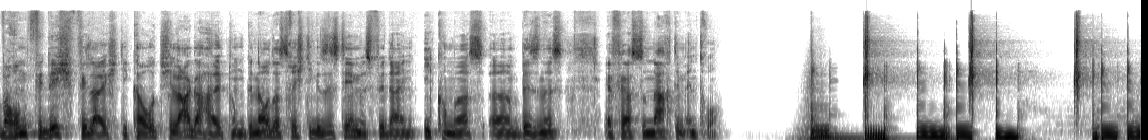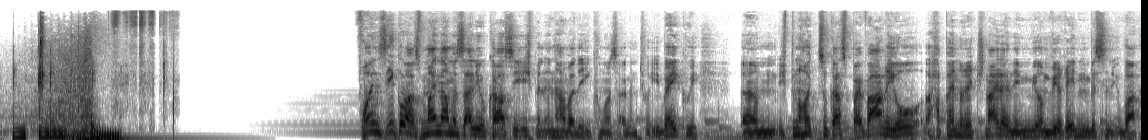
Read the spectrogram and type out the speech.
Warum für dich vielleicht die chaotische Lagerhaltung genau das richtige System ist für dein E-Commerce-Business, erfährst du nach dem Intro. Freunde des E-Commerce, mein Name ist Ali Okasi, ich bin Inhaber der E-Commerce-Agentur eBakery. Ähm, ich bin heute zu Gast bei Vario, habe Henrik Schneider neben mir und wir reden ein bisschen über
